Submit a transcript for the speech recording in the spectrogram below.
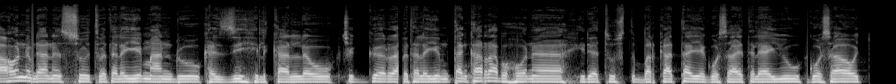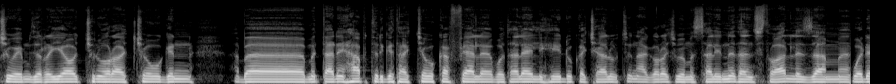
አሁን እንዳነሱት በተለይም አንዱ ከዚህ ካለው ችግር በተለይም ጠንካራ በሆነ ሂደት ውስጥ በርካታ የጎሳ የተለያዩ ጎሳዎች ወይም ዝርያዎች ኖሯቸው ግን በምጣኔ ሀብት እድገታቸው ከፍ ያለ ቦታ ላይ ሊሄዱ ከቻሉትን አገሮች በምሳሌነት አንስተዋል። ለዛም ወደ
